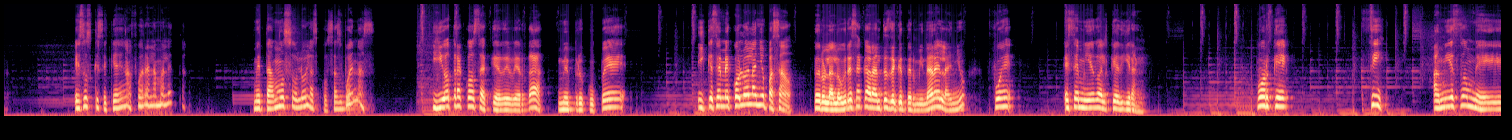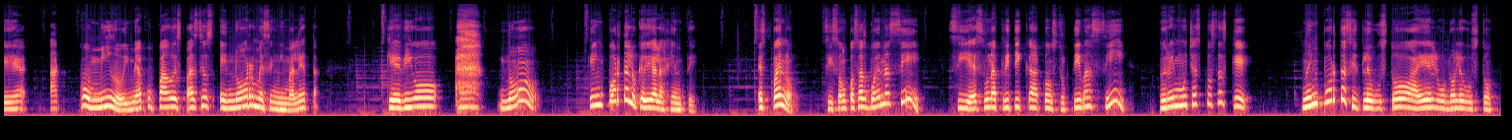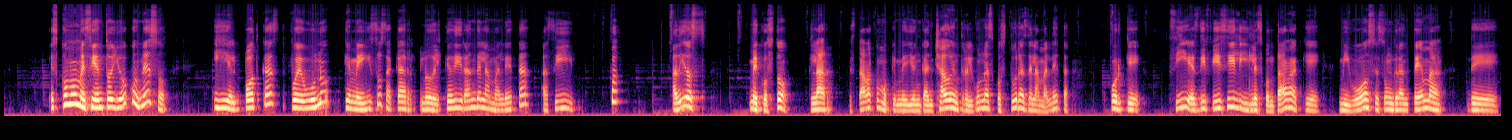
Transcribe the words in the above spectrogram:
esos que se queden afuera de la maleta. Metamos solo las cosas buenas. Y otra cosa que de verdad me preocupé y que se me coló el año pasado, pero la logré sacar antes de que terminara el año, fue ese miedo al que dirán. Porque sí, a mí eso me ha comido y me ha ocupado espacios enormes en mi maleta. Que digo, ah, no, ¿qué importa lo que diga la gente? Es bueno, si son cosas buenas, sí. Si es una crítica constructiva, sí. Pero hay muchas cosas que no importa si le gustó a él o no le gustó. Es como me siento yo con eso. Y el podcast fue uno que me hizo sacar lo del qué dirán de la maleta, así, adiós. Me costó, claro, estaba como que medio enganchado entre algunas costuras de la maleta, porque sí, es difícil y les contaba que mi voz es un gran tema de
